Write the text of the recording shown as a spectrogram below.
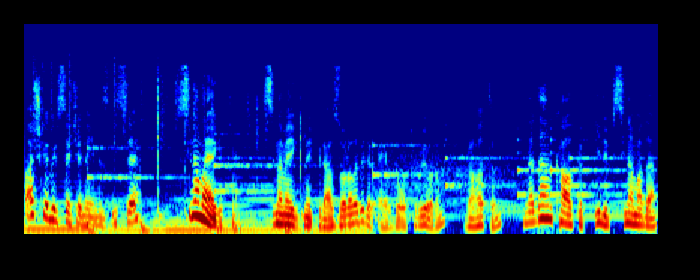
Başka bir seçeneğimiz ise sinemaya gitmek. Sinemaya gitmek biraz zor olabilir. Evde oturuyorum, rahatım. Neden kalkıp gidip sinemada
